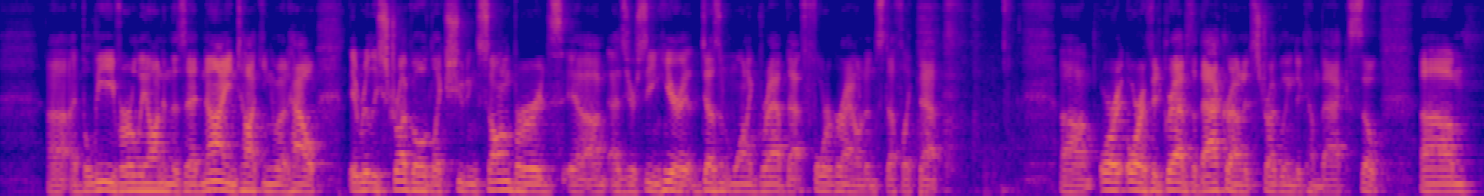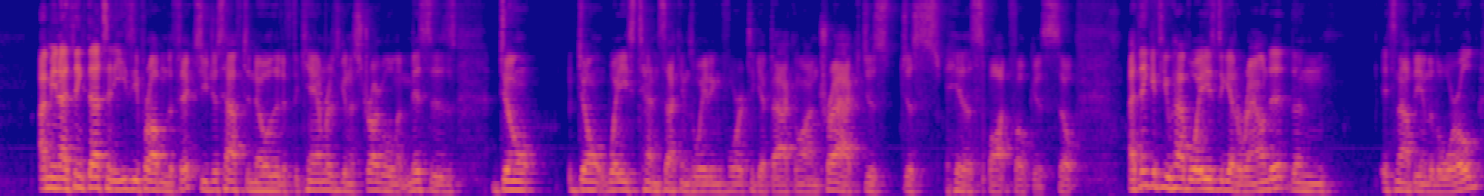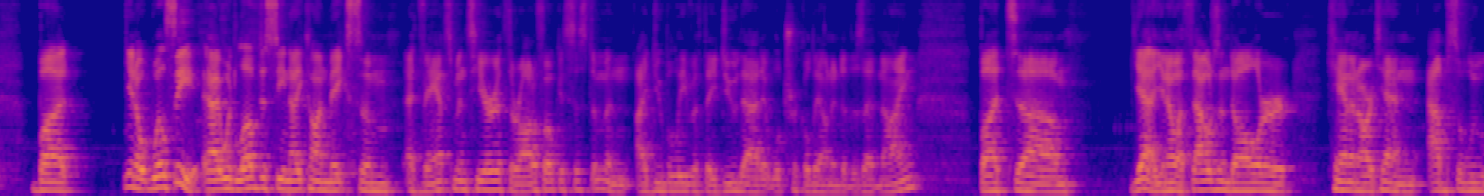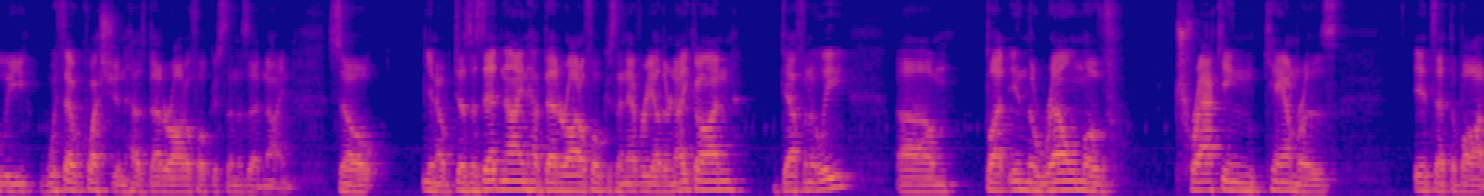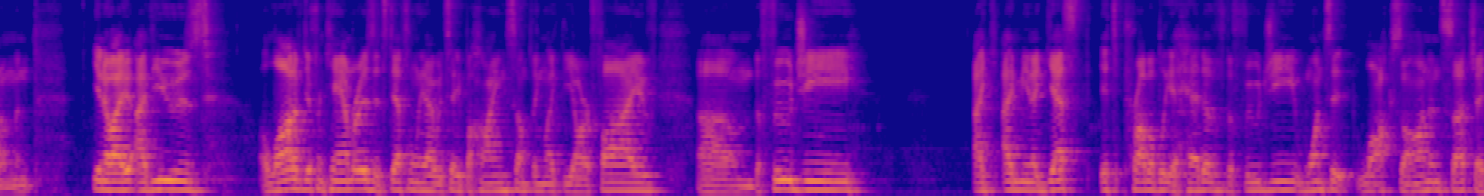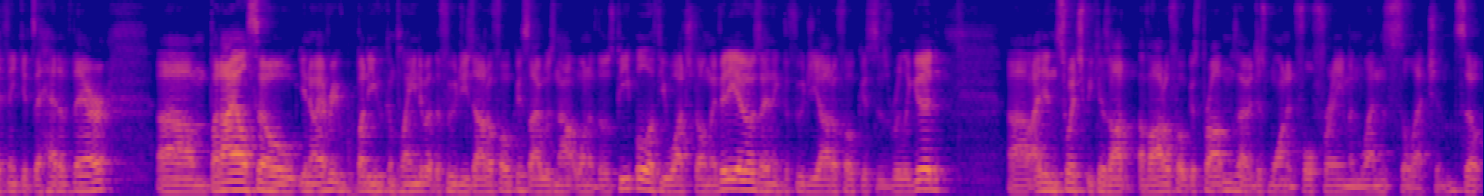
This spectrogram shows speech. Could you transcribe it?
uh, I believe early on in the Z9, talking about how it really struggled, like shooting songbirds. Um, as you're seeing here, it doesn't want to grab that foreground and stuff like that. Um, or, or if it grabs the background, it's struggling to come back. So, um, I mean, I think that's an easy problem to fix. You just have to know that if the camera is going to struggle and it misses, don't don't waste 10 seconds waiting for it to get back on track. Just just hit a spot focus. So, I think if you have ways to get around it, then it's not the end of the world. But you know, we'll see. I would love to see Nikon make some advancements here at their autofocus system, and I do believe if they do that, it will trickle down into the Z9. But um, yeah, you know, a thousand dollar Canon R10 absolutely, without question, has better autofocus than a Z9. So, you know, does a Z9 have better autofocus than every other Nikon? Definitely. Um, but in the realm of tracking cameras, it's at the bottom. And you know, I, I've used a lot of different cameras. It's definitely, I would say, behind something like the R5, um, the Fuji. I, I mean, I guess it's probably ahead of the Fuji once it locks on and such. I think it's ahead of there. Um, but I also, you know, everybody who complained about the Fuji's autofocus, I was not one of those people. If you watched all my videos, I think the Fuji autofocus is really good. Uh, I didn't switch because of autofocus problems. I just wanted full frame and lens selection. So,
